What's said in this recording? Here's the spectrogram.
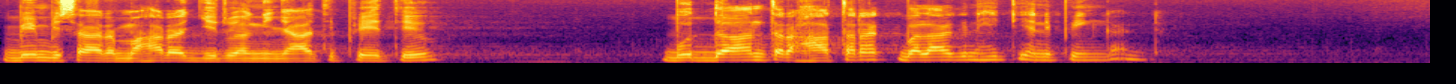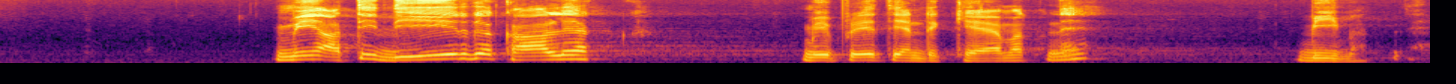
බිම්බිසාර මහරජ්ජිරුවන්ගේ ඥාති ප්‍රේතියෝ බුද්ධාන්තර හතරක් බලාගෙන හිටියන පින්ගන්ට. මේ අති දීර්ඝ කාලයක් මේ ප්‍රේතයන්ට කෑමත් නෑ බීමත් නෑ.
